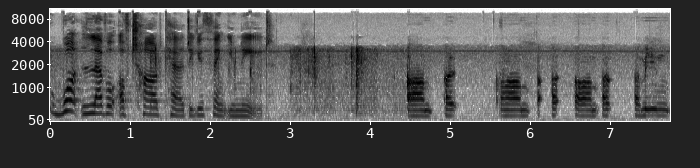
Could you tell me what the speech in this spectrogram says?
what level of childcare do you think you need? Um, I, um, I, um, I, I mean,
